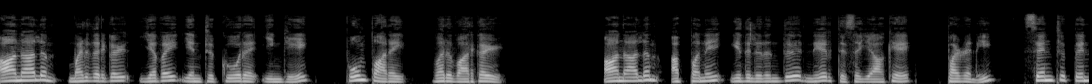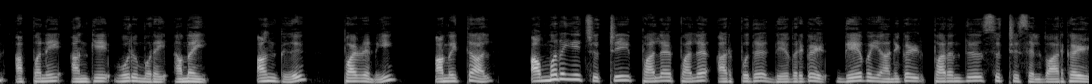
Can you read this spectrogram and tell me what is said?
ஆனாலும் மனிதர்கள் எவை என்று கூற இங்கே பூம்பாறை வருவார்கள். ஆனாலும் அப்பனே இதிலிருந்து நேர்த்திசையாக பழனி சென்று பின் அப்பனே அங்கே ஒருமுறை அமை. அங்கு பழனி அமைத்தால் அம்மனையைச் சுற்றி பல பல அற்புத தேவர்கள் தேவயானிகள் பறந்து சுற்றி செல்வார்கள்.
